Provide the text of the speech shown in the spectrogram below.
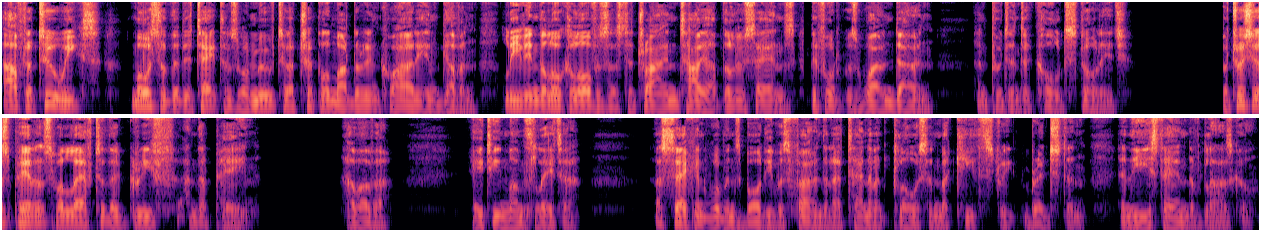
After two weeks, most of the detectives were moved to a triple murder inquiry in Govan, leaving the local officers to try and tie up the loose ends before it was wound down and put into cold storage. Patricia's parents were left to their grief and their pain. However, eighteen months later, a second woman's body was found in a tenement close in Mackeith Street, Bridgeton, in the east end of Glasgow.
